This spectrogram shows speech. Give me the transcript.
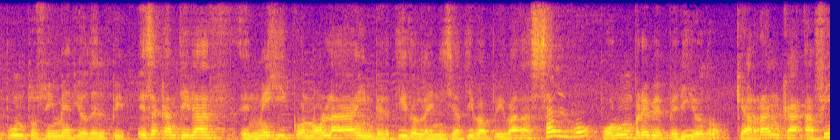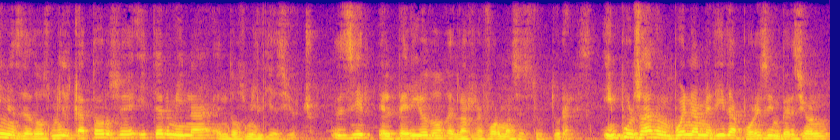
puntos y medio del PIB. Esa cantidad en México no la ha invertido la iniciativa privada, salvo por un breve periodo que arranca a fines de 2014 y termina en 2018 es decir, el periodo de las reformas estructurales. Impulsado en buena medida por esa inversión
